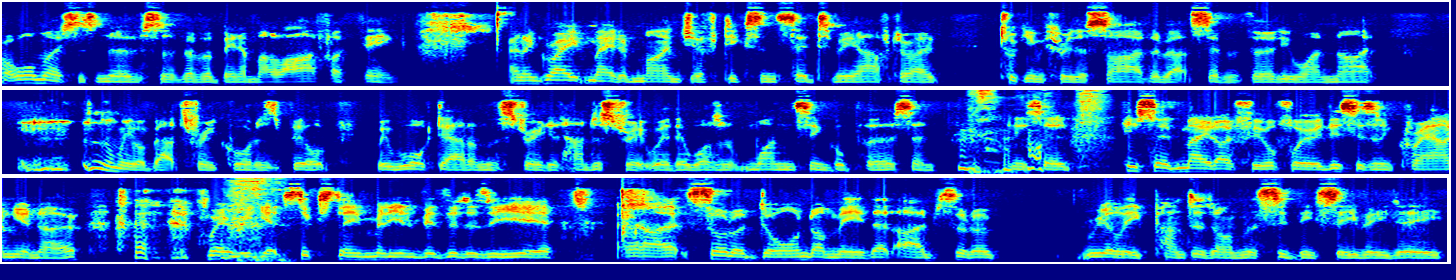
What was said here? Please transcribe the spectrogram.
almost as nervous as I've ever been in my life, I think. And a great mate of mine, Geoff Dixon, said to me after I took him through the site at about 7.30 one night. And we were about three quarters built. We walked out on the street at Hunter Street where there wasn't one single person, and he said, "He said, mate, I feel for you. This isn't Crown, you know, where we get 16 million visitors a year." And it sort of dawned on me that I'd sort of really punted on the Sydney CBD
